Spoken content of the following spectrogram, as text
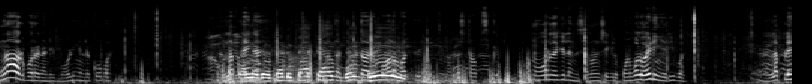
மூணாவது போகிறக்காண்டி பவுலிங் இல்லை கோபால் நல்ல ஒன்று பாலை பார்த்து. நல்ல ஸ்டாப் சிங்கிள் ஓவர் த இந்த செவன் சிங்கிள் போன பால் வைடிங்க ரீபால் நல்ல பிளே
